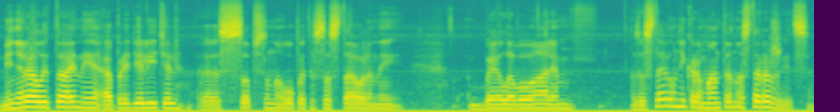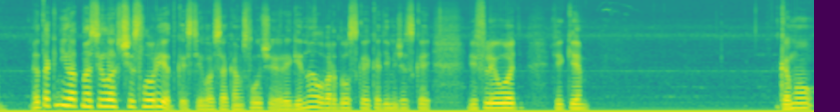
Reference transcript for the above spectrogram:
Минералы тайные, определитель э, собственного опыта, составленный Беллавуалем, заставил некроманта насторожиться. Эта книга относилась к числу редкостей, во всяком случае, оригинал в академической библиотеке, кому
